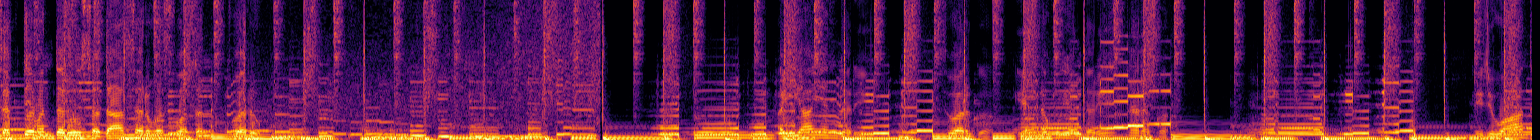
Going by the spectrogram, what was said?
ಸತ್ಯವಂತರು ಸದಾ ಸರ್ವ ಸ್ವತಂತ್ರರು ಅಯ್ಯ ಎಂದರೆ ಸ್ವರ್ಗ, ಎಲ್ಲವೂ ಎಂದರೆ ನರಕ. ನಿಜವಾದ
